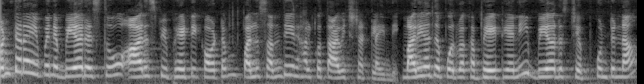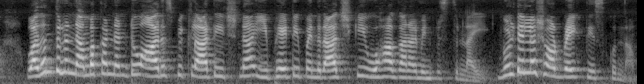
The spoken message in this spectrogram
ఒంటరి అయిపోయిన బీఆర్ఎస్తో ఆర్ఎస్పీ భేటీ కావటం పలు సందేహాలకు తావిచ్చినట్లయింది. మర్యాద పూర్వక భేటీ అని బీఆర్ఎస్ చెప్పుకుంటున్నా వదంతులు నమ్మకండంటూ ఆర్ఎస్పీ క్లారిటీ ఇచ్చిన ఈ భేటీ పైన రాజకీయ ఊహాగానాలు వినిపిస్తున్నాయి. బులెటిన్లో షార్ట్ బ్రేక్ తీసుకుందాం.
